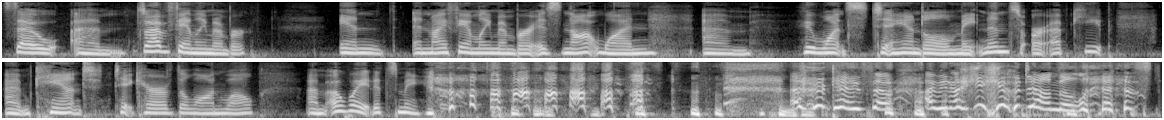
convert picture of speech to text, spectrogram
So, um, so I have a family member, and and my family member is not one um, who wants to handle maintenance or upkeep. Um, can't take care of the lawn well. Um, oh wait, it's me. okay, so I mean I can go down the list.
